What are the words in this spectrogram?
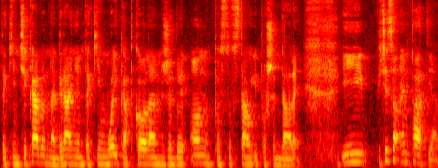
takim ciekawym nagraniem, takim wake-up callem, żeby on po prostu wstał i poszedł dalej. I wiecie co? Empatia.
